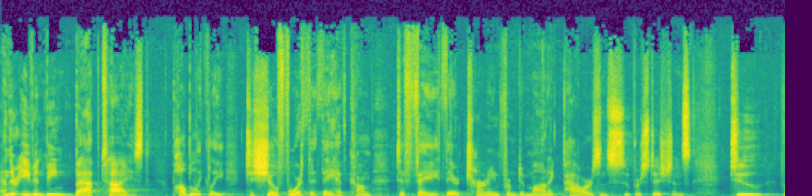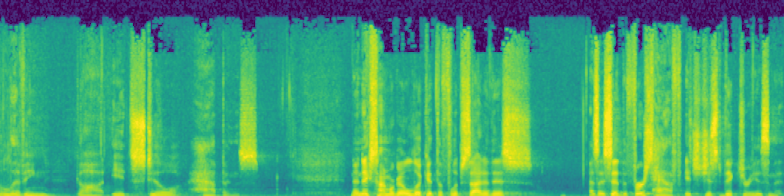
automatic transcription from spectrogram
And they're even being baptized publicly to show forth that they have come to faith. They're turning from demonic powers and superstitions to the living God. It still happens. Now, next time we're going to look at the flip side of this. As I said, the first half, it's just victory, isn't it?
